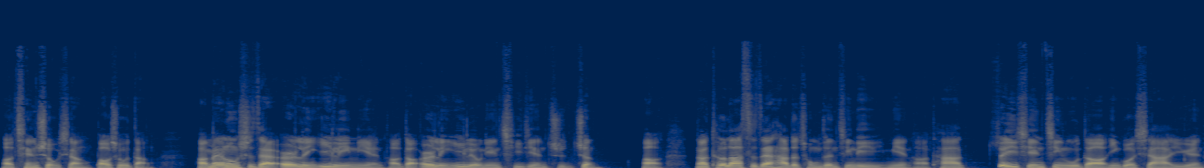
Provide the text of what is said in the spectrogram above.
啊，前首相保守党，卡麦隆是在二零一零年啊到二零一六年期间执政啊。那特拉斯在他的从政经历里面哈，他最先进入到英国下议院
